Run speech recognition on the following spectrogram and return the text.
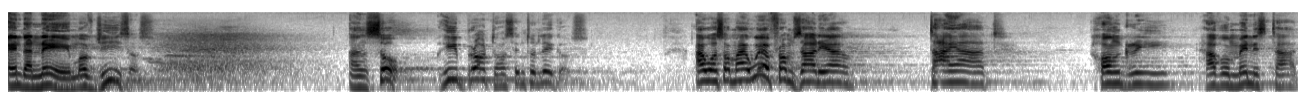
In the name of Jesus. And so, he brought us into Lagos. I was on my way from Zaria, tired, hungry, having ministered.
